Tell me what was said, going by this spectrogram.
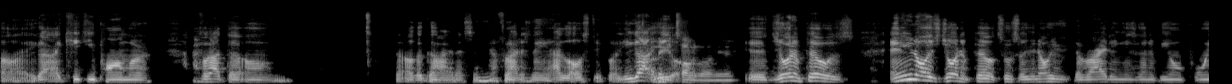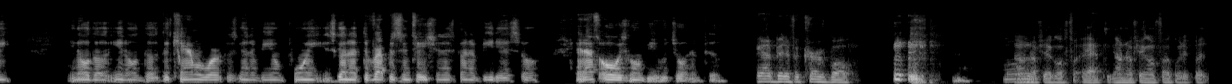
uh, he got like Keke Palmer. I forgot the um, the other guy that's in there. I forgot his name. I lost it, but he got think he, you're talking about yeah. yeah, Jordan Peele is, and you know it's Jordan Peele too, so you know he, the writing is going to be on point. You know the you know the the camera work is going to be on point. It's gonna the representation is going to be there. So, and that's always going to be with Jordan Peele. I got a bit of a curveball. I don't know if y'all gonna. I don't know if you're gonna fuck with it, but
